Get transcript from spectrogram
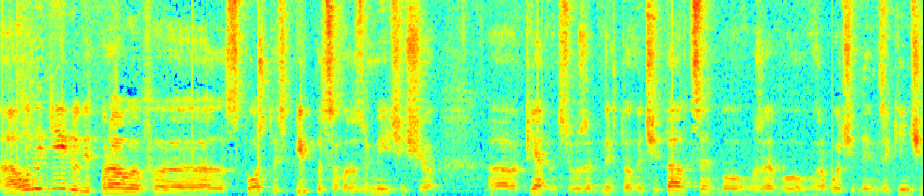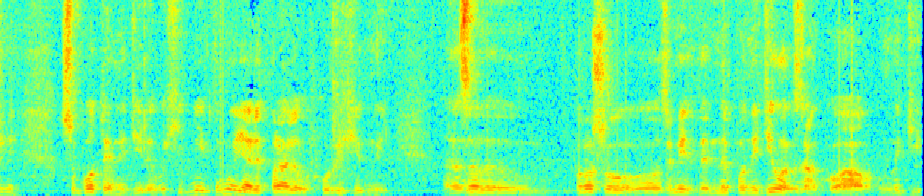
А у неділю відправив е, з пошти з підписом, розуміючи, що е, в п'ятницю вже б ніхто не читав це, бо вже був робочий день закінчений. Субота і неділя вихідні, тому я відправив у вихідний. Е, прошу замітити, не в понеділок зранку, а в неділю.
